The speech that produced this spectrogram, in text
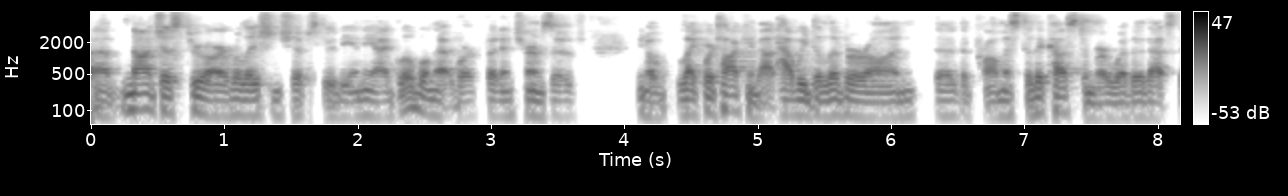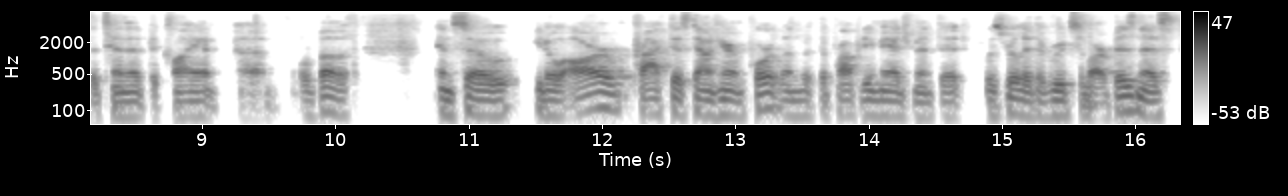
uh, not just through our relationships through the NAI Global Network, but in terms of you know, like we're talking about how we deliver on the the promise to the customer, whether that's the tenant, the client, uh, or both. And so, you know, our practice down here in Portland with the property management that was really the roots of our business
